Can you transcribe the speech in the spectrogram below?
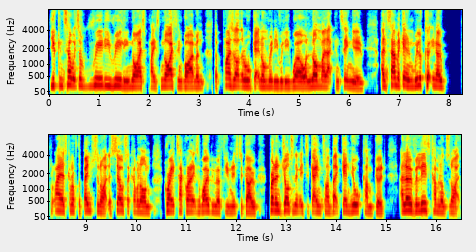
you can tell it's a really, really nice place, nice environment. The players are like they're all getting on really, really well, and long may that continue. And Sam, again, we look at you know players coming off the bench tonight. Lo Celso coming on, great tackle. Alex Iwobi with a few minutes to go. Brennan Johnson limited to game time, but again, he'll come good. Alova Liz coming on tonight,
